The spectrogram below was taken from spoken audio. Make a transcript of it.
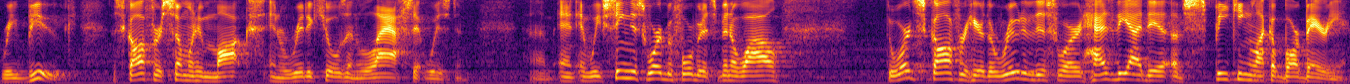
rebuke. A scoffer is someone who mocks and ridicules and laughs at wisdom. Um, and, and we've seen this word before, but it's been a while. The word scoffer here, the root of this word, has the idea of speaking like a barbarian.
